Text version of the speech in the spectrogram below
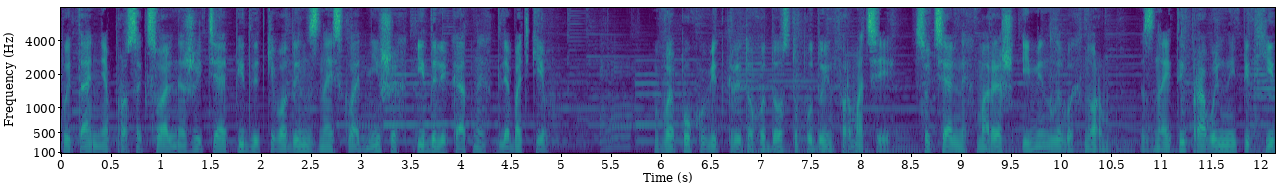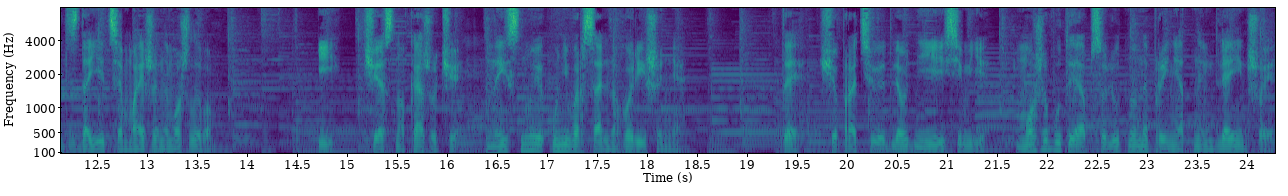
Питання про сексуальне життя підлітків один з найскладніших і делікатних для батьків. В епоху відкритого доступу до інформації, соціальних мереж і мінливих норм знайти правильний підхід здається майже неможливим. І, чесно кажучи, не існує універсального рішення. Те, що працює для однієї сім'ї, може бути абсолютно неприйнятним для іншої.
